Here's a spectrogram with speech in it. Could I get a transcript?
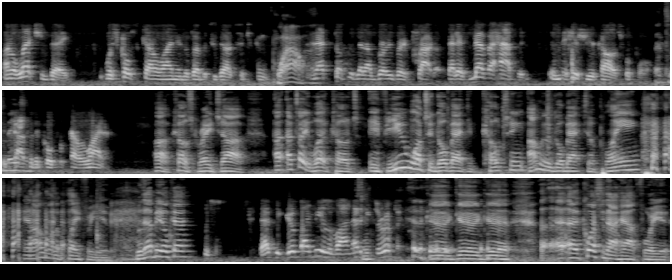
on election day was Coastal Carolina in November 2016. Wow. And that's something that I'm very, very proud of. That has never happened in the history of college football. That's amazing. It happened in Coastal Carolina. Oh, coach, great job. I, I tell you what, coach, if you want to go back to coaching, I'm going to go back to playing, and I want to play for you. Would that be okay? That'd be good by me, Levon. That'd be terrific. Good, good, good. A, a question I have for you.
